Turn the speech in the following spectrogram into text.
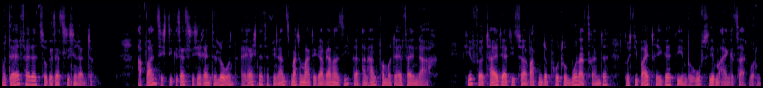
Modellfälle zur gesetzlichen Rente. Ab wann sich die gesetzliche Rente lohnt, rechnete Finanzmathematiker Werner Siepe anhand von Modellfällen nach. Hierfür teilte er die zu erwartende Brutto-Monatsrente durch die Beiträge, die im Berufsleben eingezahlt wurden.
